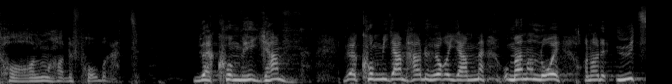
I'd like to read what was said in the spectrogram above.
talen han hadde forberedt. Du er kommet hjem. Du er kommet hjem her du hører hjemme. Og han, lå, han hadde ut,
